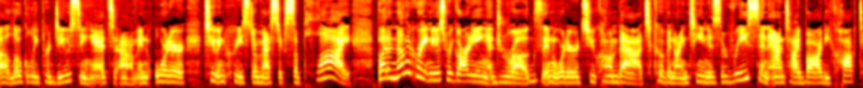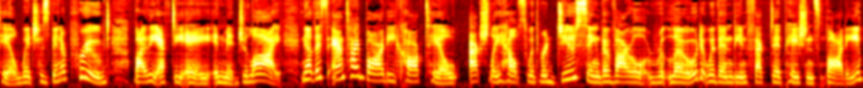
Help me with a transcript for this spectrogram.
uh, locally producing it um, in order to increase domestic supply. But another great news regarding drugs in order to combat COVID 19 is the recent antibody cocktail, which has been approved by the FDA in mid July. Now, this antibody cocktail actually helps with reducing the viral load within the infected patient's body.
